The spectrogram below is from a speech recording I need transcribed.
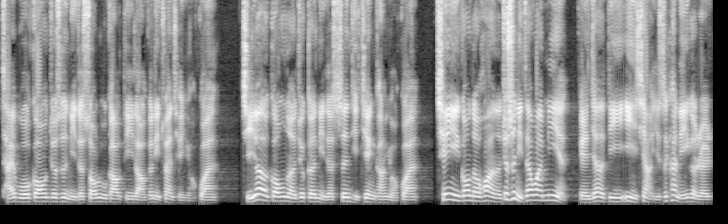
财帛宫就是你的收入高低了，跟你赚钱有关，吉二宫呢就跟你的身体健康有关。迁移宫的话呢，就是你在外面给人家的第一印象，也是看你一个人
